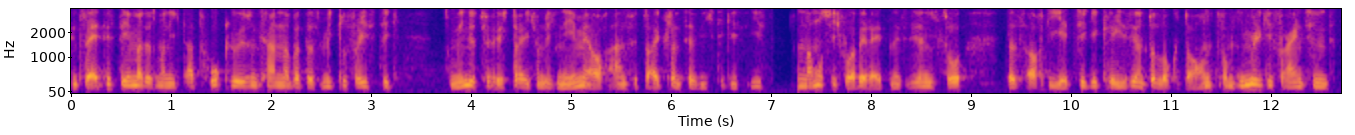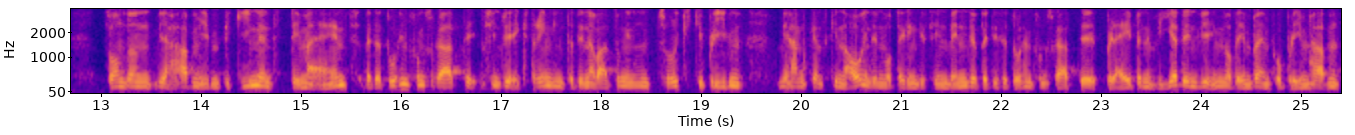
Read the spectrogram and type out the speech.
Ein zweites Thema, das man nicht ad hoc lösen kann, aber das mittelfristig, zumindest für Österreich und ich nehme auch an, für Deutschland sehr wichtig ist, ist, man muss sich vorbereiten. Es ist ja nicht so, dass auch die jetzige Krise und der Lockdown vom Himmel gefallen sind sondern wir haben eben beginnend Thema 1. Bei der Durchimpfungsrate sind wir extrem hinter den Erwartungen zurückgeblieben. Wir haben ganz genau in den Modellen gesehen, wenn wir bei dieser Durchimpfungsrate bleiben, werden wir im November ein Problem haben.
